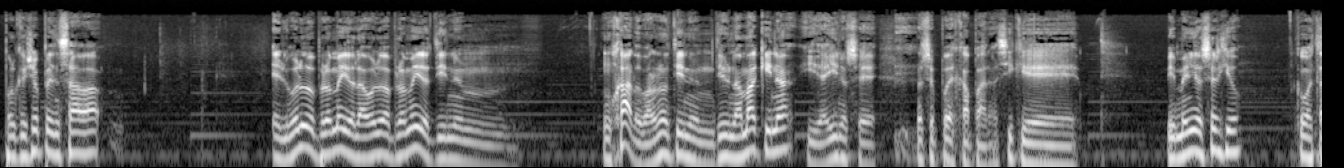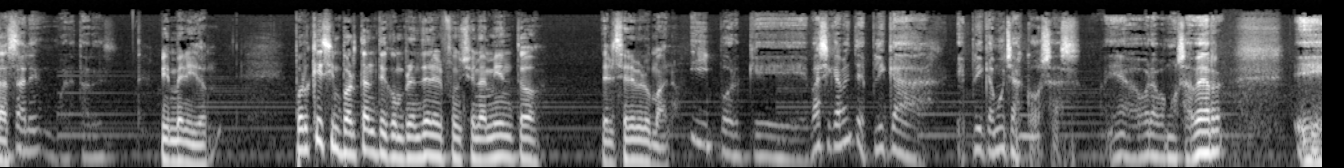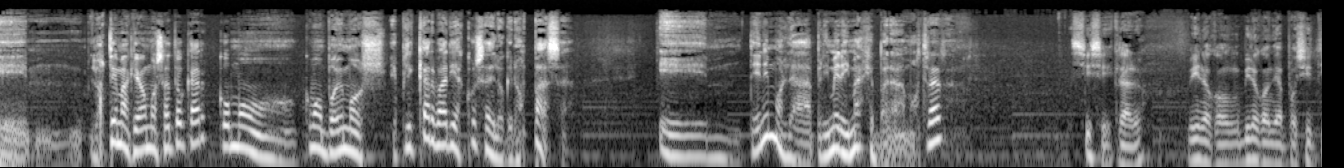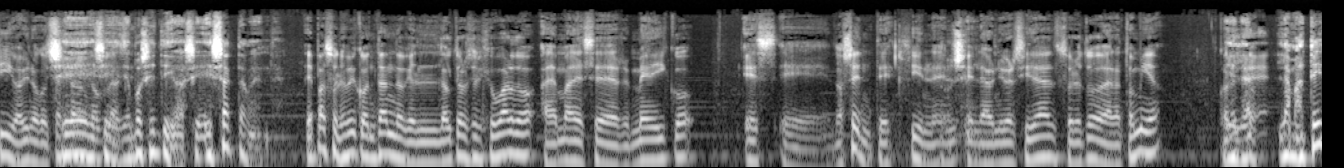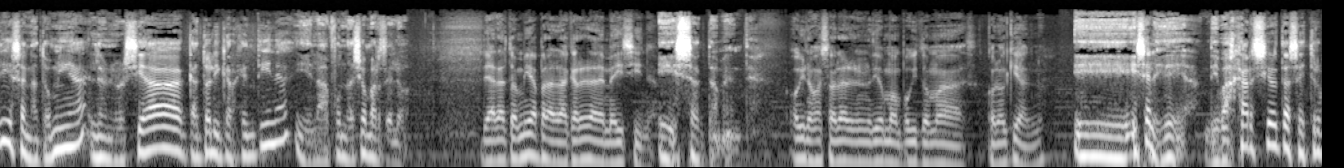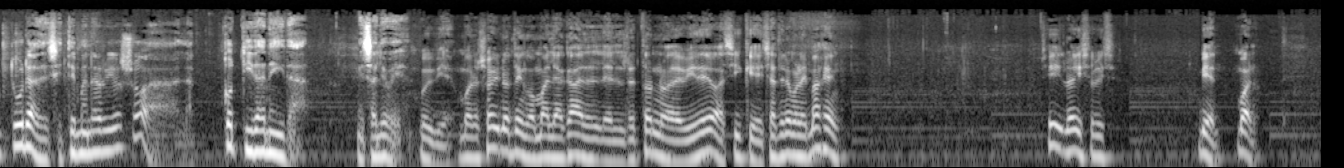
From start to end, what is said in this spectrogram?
Porque yo pensaba, el boludo promedio, la boluda promedio tiene un, un hardware, ¿no? Tiene, tiene una máquina y de ahí no se, no se puede escapar. Así que, bienvenido Sergio, ¿cómo estás? Bienvenido. ¿Por qué es importante comprender el funcionamiento del cerebro humano? Y porque básicamente explica, explica muchas cosas. ¿eh? Ahora vamos a ver eh, los temas que vamos a tocar, cómo, cómo podemos explicar varias cosas de lo que nos pasa. Eh, ¿Tenemos la primera imagen para mostrar? Sí, sí, claro. Vino con, vino con diapositiva, vino con... Sí, sí, diapositiva, sí, exactamente. De paso les voy contando que el doctor Sergio Guardo, además de ser médico, es eh, docente sí, en, la universidad, sobre todo de anatomía. Eh, la materia es anatomía en la Universidad Católica Argentina y en la Fundación Barceló. De anatomía para la carrera de medicina. Exactamente. Hoy nos vas a hablar en un idioma un poquito más coloquial, ¿no? Eh, esa es la idea, de bajar ciertas estructuras del sistema nervioso a la cotidianeidad. Me salió bien. Muy bien. Bueno, yo hoy no tengo mal acá el, el retorno de video, así que ya tenemos la imagen. Sí, lo hice, lo hice. Bien, bueno.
